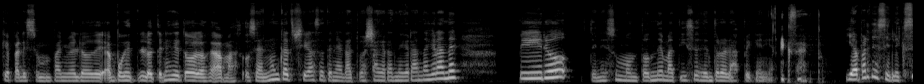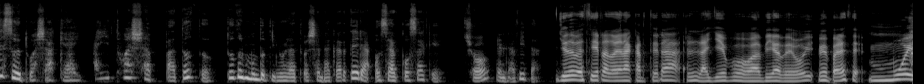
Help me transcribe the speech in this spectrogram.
que parece un pañuelo de... Porque lo tenés de todos los gamas. O sea, nunca llegas a tener la toalla grande, grande, grande, pero tenés un montón de matices dentro de las pequeñas. Exacto. Y aparte es el exceso de toallas que hay. Hay toalla para todo. Todo el mundo tiene una toalla en la cartera. O sea, cosa que yo en la vida. Yo debo decir, la doy en la cartera la llevo a día de hoy. Me parece muy,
